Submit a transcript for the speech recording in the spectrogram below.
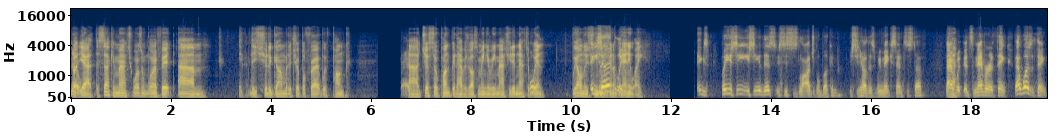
No. But yeah, the second match wasn't worth it. Um, it, they should have gone with a triple threat with Punk. Right? Uh, just so Punk could have his WrestleMania rematch. He didn't have to Well, win. We all knew Cena was going to win anyway. Ex- but you see, you see this. This is logical booking. You see how this we make sense of stuff. That Yeah. was it's never a thing. That was a thing.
